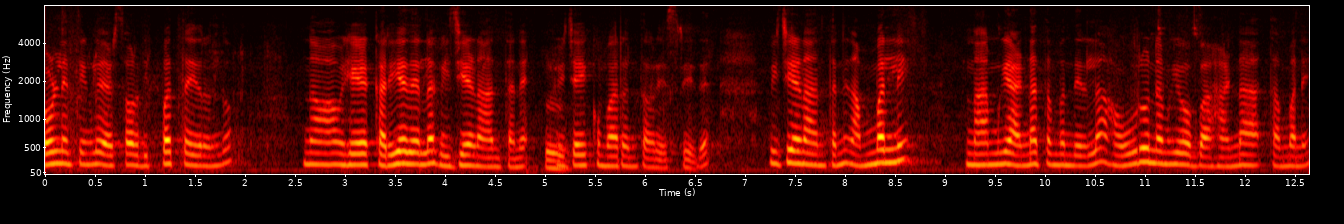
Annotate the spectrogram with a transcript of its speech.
ಏಳನೇ ತಿಂಗಳು ಎರಡು ಸಾವಿರದ ಇಪ್ಪತ್ತೈದರಂದು ನಾವು ಹೇ ಕರೆಯೋದೆಲ್ಲ ವಿಜಯಣ ಅಂತಾನೆ. ವಿಜಯ್ ಕುಮಾರ್ ಅಂತ ಅವ್ರ ಹೆಸರಿದೆ ವಿಜಯಣ ಅಂತಾನೆ. ನಮ್ಮಲ್ಲಿ ನಮಗೆ ಅಣ್ಣ ತಮ್ಮಂದಿರಲ್ಲ ಅವರು ನಮಗೆ ಒಬ್ಬ ಅಣ್ಣ ತಮ್ಮನೇ.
